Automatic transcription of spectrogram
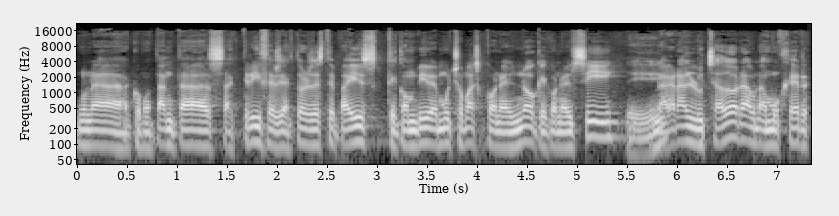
una, como tantas actrices y actores de este país, que convive mucho más con el no que con el sí, Sí. una gran luchadora, una mujer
